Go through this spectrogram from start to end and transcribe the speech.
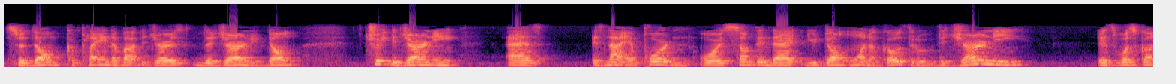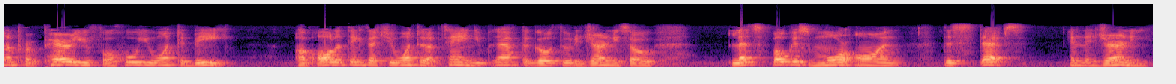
So don't complain about the journey. Don't treat the journey as it's not important or it's something that you don't want to go through. The journey is what's going to prepare you for who you want to be. Of all the things that you want to obtain, you have to go through the journey. So let's focus more on the steps in the journey.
